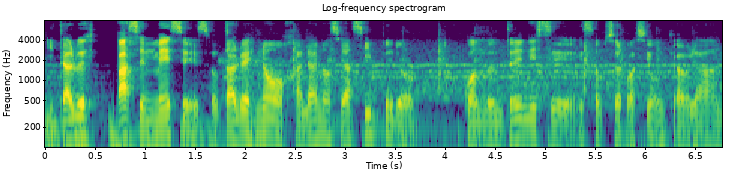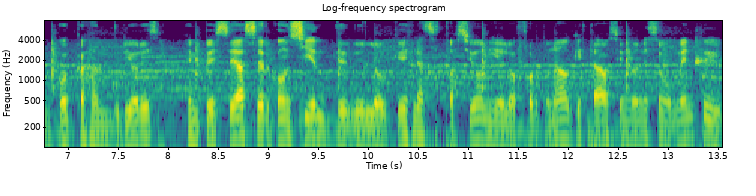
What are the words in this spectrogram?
Y tal vez pasen meses o tal vez no, ojalá no sea así, pero cuando entré en ese, esa observación que hablaba en podcast anteriores, empecé a ser consciente de lo que es la situación y de lo afortunado que estaba haciendo en ese momento y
